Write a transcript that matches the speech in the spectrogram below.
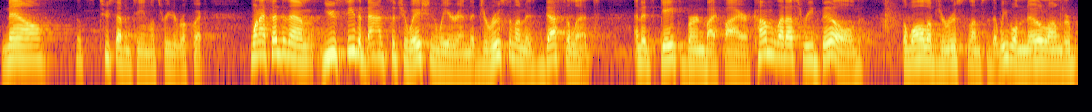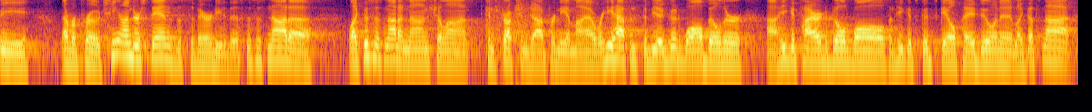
Now, it's 217. Let's read it real quick. When I said to them, You see the bad situation we are in, that Jerusalem is desolate and its gates burned by fire. Come, let us rebuild the wall of Jerusalem so that we will no longer be a reproach. He understands the severity of this. This is not a, Like, this is not a nonchalant construction job for Nehemiah where he happens to be a good wall builder. Uh, he gets hired to build walls and he gets good scale pay doing it. Like, that's not,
